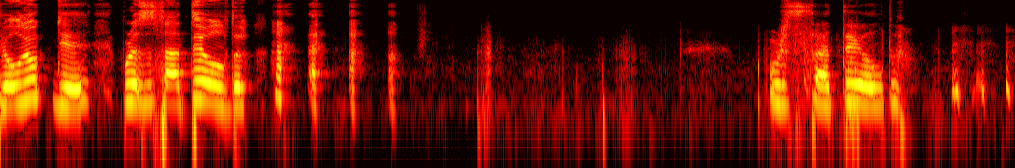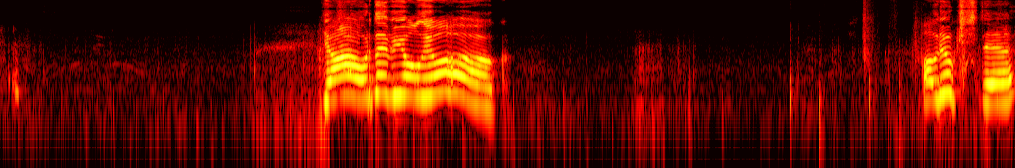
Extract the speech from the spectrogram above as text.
Yol yok ki. Burası sahte oldu. Burası sahte oldu. Ya orada bir yol yok. Al yok işte.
